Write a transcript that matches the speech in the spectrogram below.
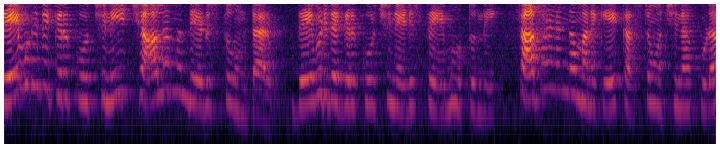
దేవుడి దగ్గర కూర్చుని చాలా మంది ఏడుస్తూ ఉంటారు. దేవుడి దగ్గర కూర్చుని ఏడిస్తే ఏమవుతుంది? సాధారణంగా మనకే కష్టం వచ్చినా కూడా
